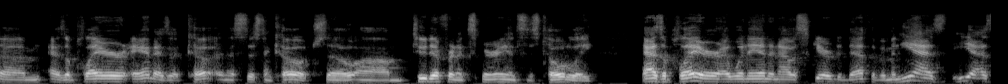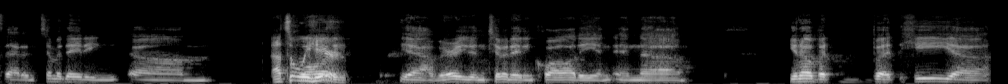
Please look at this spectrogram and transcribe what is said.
um, as a player and as a co- an assistant coach. So um, two different experiences totally. As a player, I went in and I was scared to death of him, and he has he has that intimidating. Um, That's what quality. we hear. Yeah, very intimidating quality, and and uh, you know, but but he uh,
